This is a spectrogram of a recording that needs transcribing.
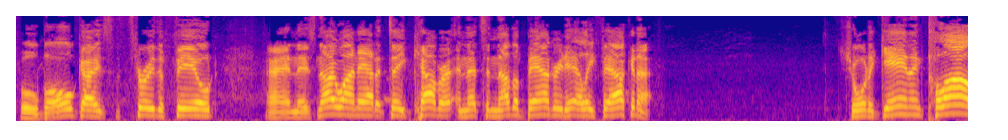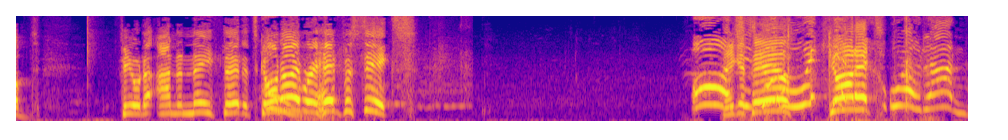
Full ball goes through the field. And there's no one out at deep cover. And that's another boundary to Ellie Falconer. Short again and clubbed. Fielder underneath it. It's gone Oh. over ahead for six. Oh, Big she's appeal. got a wicket. Got it. Well done.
